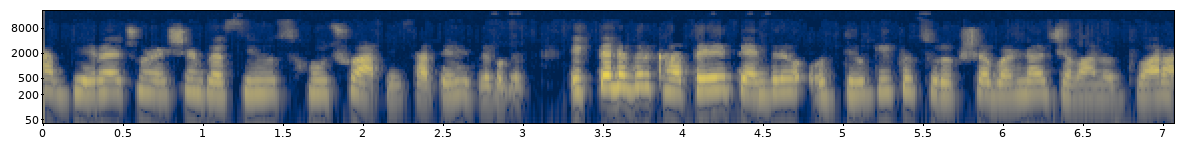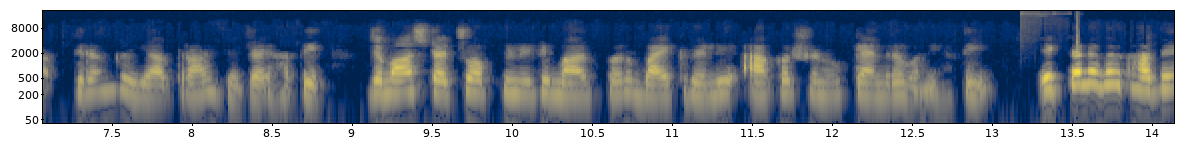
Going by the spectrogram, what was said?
આપ જોઈ રહ્યા છો? નેશન પ્લસ ન્યૂઝ હું છું આપની સાથે હેતર ભગત. એકતાનગર ખાતે કેન્દ્ર ઔદ્યોગિક સુરક્ષા બળના જવાનો દ્વારા તિરંગ યાત્રા યોજાઈ હતી, જેમાં સ્ટેચ્યુ ઓફ યુનિટી માર્ગ પર બાઇક રેલી આકર્ષણનું કેન્દ્ર બની હતી. એકતાનગર ખાતે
